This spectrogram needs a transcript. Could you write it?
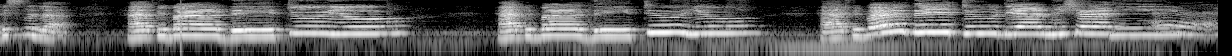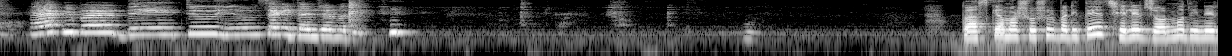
বিসমিল্লাহ। Happy birthday to you happy birthday to you happy birthday to dear Mishari happy birthday to you second time জন্মদিন তো আজকে আমার শ্বশুর বাড়িতে ছেলের জন্মদিনের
